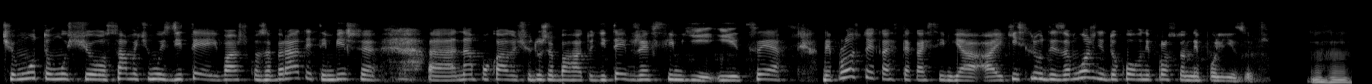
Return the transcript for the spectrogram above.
Чому? Тому що саме чомусь дітей важко забирати, тим більше е, нам показують, що дуже багато дітей вже в сім'ї, і це не просто якась така сім'я, а якісь люди заможні, до кого вони просто не полізуть. Угу.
